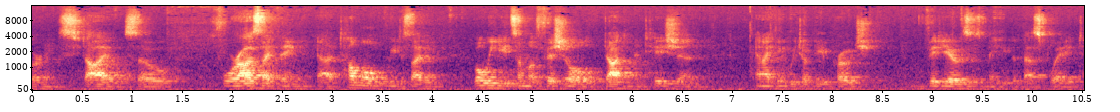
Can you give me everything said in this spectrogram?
learning styles. So for us, I think uh, at Tumult, we decided, well, we need some official documentation. And I think we took the approach, videos is maybe the best way to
